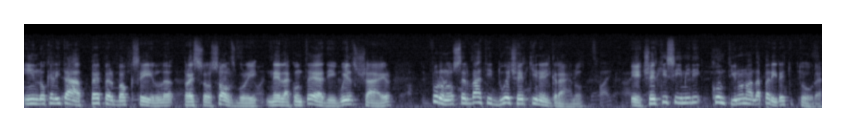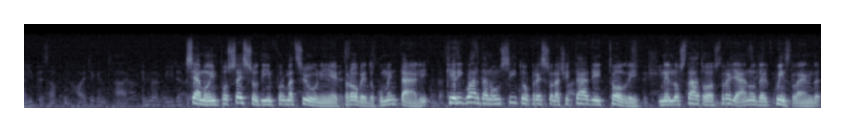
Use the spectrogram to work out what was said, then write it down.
in località Pepperbox Hill, presso Salisbury, nella contea di Wiltshire, furono osservati due cerchi nel grano e cerchi simili continuano ad apparire tuttora. Siamo in possesso di informazioni e prove documentali che riguardano un sito presso la città di Tolly, nello stato australiano del Queensland,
